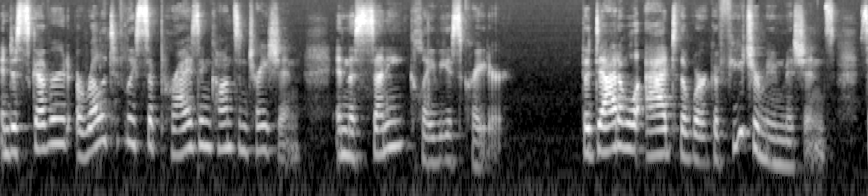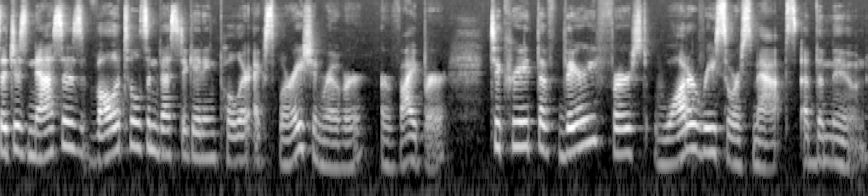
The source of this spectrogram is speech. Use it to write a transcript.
and discovered a relatively surprising concentration in the sunny Clavius crater. The data will add to the work of future moon missions, such as NASA's Volatiles Investigating Polar Exploration Rover, or VIPER, to create the very first water resource maps of the moon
